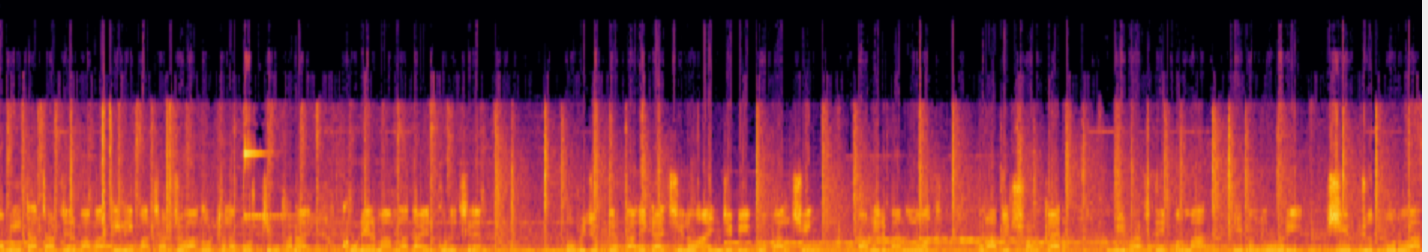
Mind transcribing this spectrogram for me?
অমিত আচার্যের বাবা দিলীপ আচার্য আগরতলা পশ্চিম থানায় খুনের মামলা দায়ের করেছিলেন। অভিযুক্তের তালিকায় ছিল আইনজীবী গোপাল সিং, অনির্বাণ লোধ, রাজেশ সরকার, বিভাস দেববর্মা এবং মোহরি শিবজুত বড়ুয়া,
